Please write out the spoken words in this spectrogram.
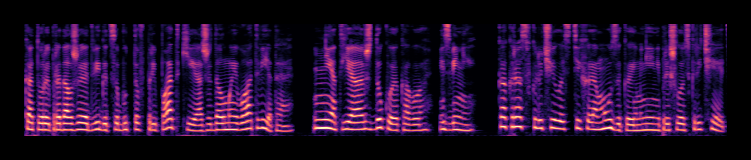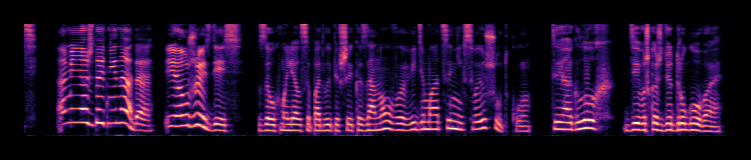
который, продолжая двигаться будто в припадке, ожидал моего ответа. «Нет, я жду кое-кого, извини». Как раз включилась тихая музыка, и мне не пришлось кричать. «А меня ждать не надо, я уже здесь», — заухмылялся подвыпивший Казанова, видимо, оценив свою шутку. «Ты оглох, девушка ждет другого», —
